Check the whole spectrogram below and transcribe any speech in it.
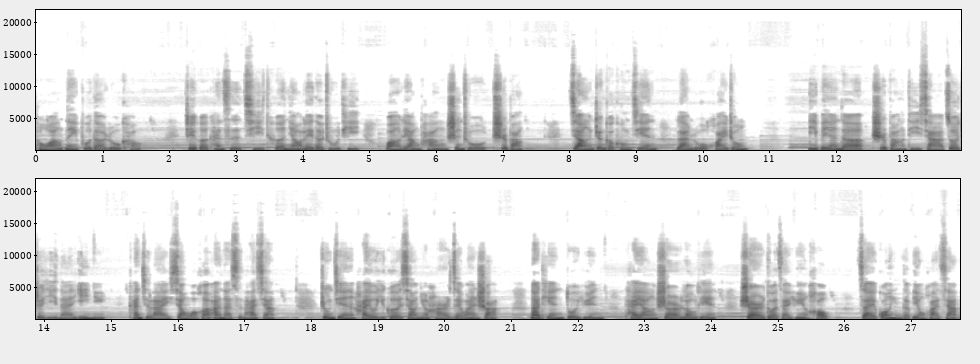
通往内部的入口。这个看似奇特鸟类的主体往两旁伸出翅膀，将整个空间揽入怀中。一边的翅膀底下坐着一男一女，看起来像我和安娜斯塔夏。中间还有一个小女孩在玩耍。那天多云，太阳时而露脸，时而躲在云后，在光影的变化下，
